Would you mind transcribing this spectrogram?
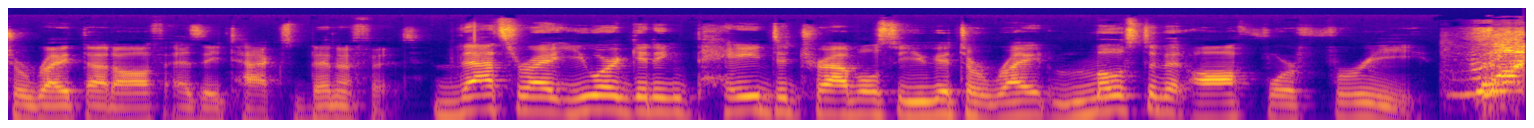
to write that off as a tax benefit. That's right, you are getting paid to travel, so you get to write most of it off for free. What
